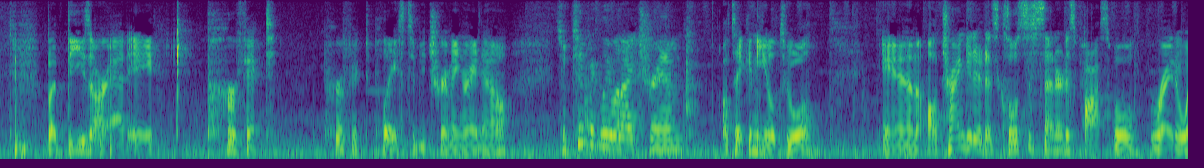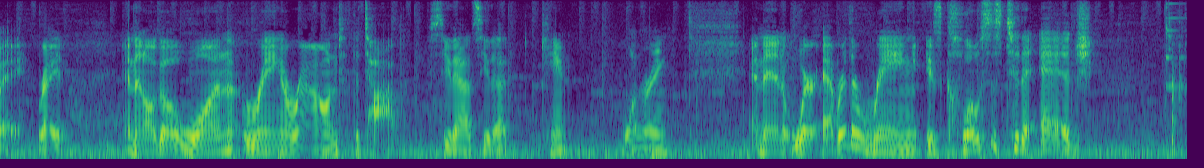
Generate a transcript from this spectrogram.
But these are at a perfect, perfect place to be trimming right now. So typically when I trim, I'll take a needle tool and I'll try and get it as close to centered as possible right away, right? And then I'll go one ring around the top. See that, see that came one ring. And then wherever the ring is closest to the edge,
